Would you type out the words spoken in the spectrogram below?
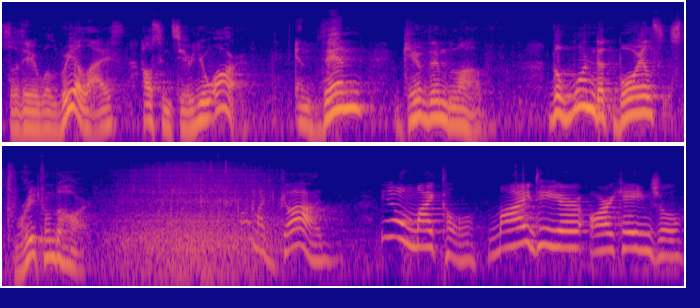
so they will realize how sincere you are. And then give them love, the one that boils straight from the heart. Oh my God. You know, Michael, my dear archangel,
